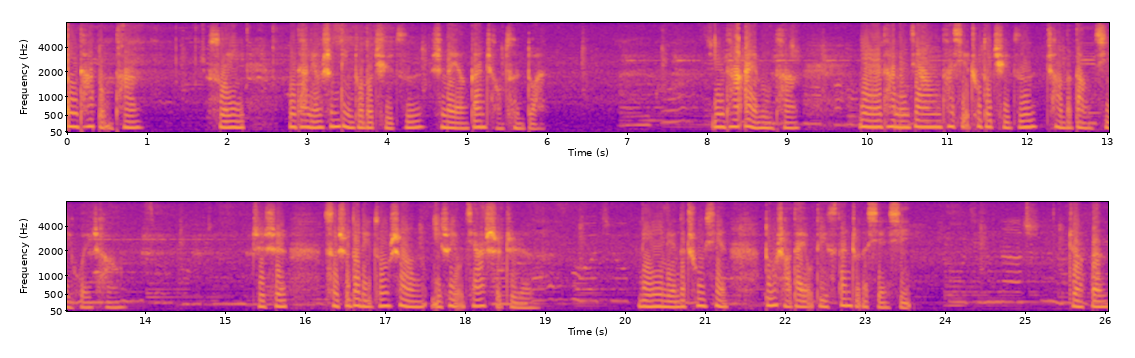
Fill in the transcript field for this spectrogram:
因他懂他，所以为他量身定做的曲子是那样肝肠寸断；因他爱慕他，因而他能将他写出的曲子唱得荡气回肠。只是此时的李宗盛已是有家室之人，林忆莲的出现多少带有第三者的嫌隙。这份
